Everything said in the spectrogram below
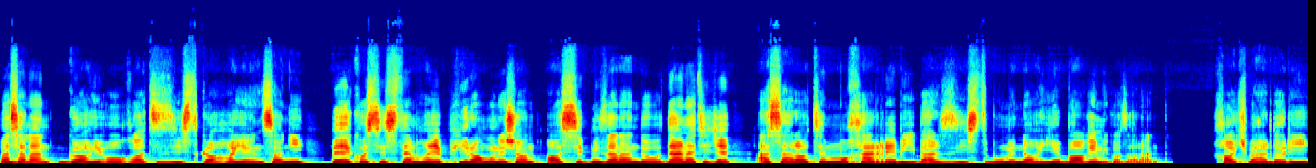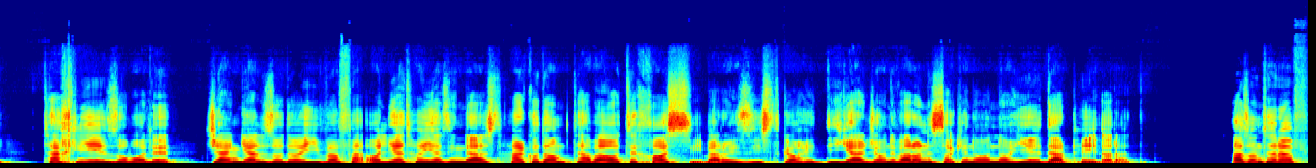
مثلا گاهی اوقات زیستگاه های انسانی به اکوسیستم های پیرامونشان آسیب می‌زنند و در نتیجه اثرات مخربی بر زیست بوم ناحیه باقی می‌گذارند. خاکبرداری، تخلیه زباله، جنگل زدایی و فعالیت های از این دست هر کدام طبعات خاصی برای زیستگاه دیگر جانوران ساکن آن ناحیه در پی دارد. از آن طرف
